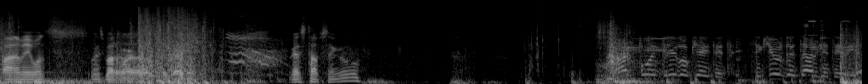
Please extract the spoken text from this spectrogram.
Find me once. Where's bottom mark? Uh, take. You guys top single? Hardpoint relocated. Secure the target area.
